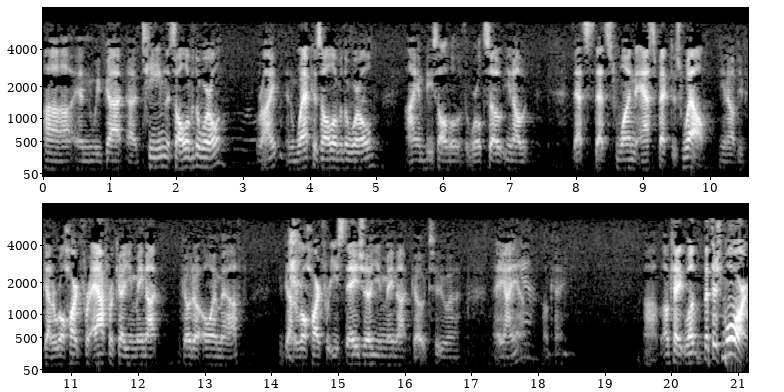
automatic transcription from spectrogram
Uh, and we've got a team that's all over the world. right? And WEC is all over the world. IMB is all over the world. So, you know, that's, that's one aspect as well. You know, if you've got a real heart for Africa, you may not go to OMF. If you've got a real heart for East Asia, you may not go to uh, AIM. Yeah. Okay. Uh, okay, well, but there's more.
